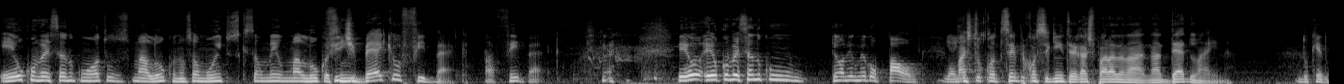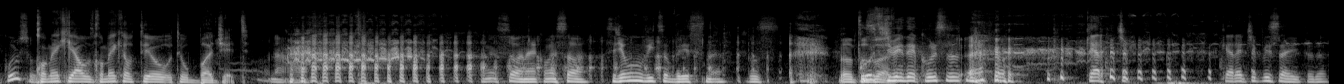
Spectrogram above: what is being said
eu conversando com outros malucos, não são muitos, que são meio malucos assim. Feedback ou feedback? Ah, feedback. eu, eu conversando com. Tem um amigo meu que é o Paulo. Mas gente- tu sempre conseguia entregar as paradas na, na deadline. Do que? Do curso? Como é que é o, como é, que é o, teu, o teu budget? Não. Começou, né? Começou. Eu vi um vídeo sobre isso, né? Dos Não, cursos de vender cursos, né? que, era tipo, que era tipo isso aí, entendeu?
